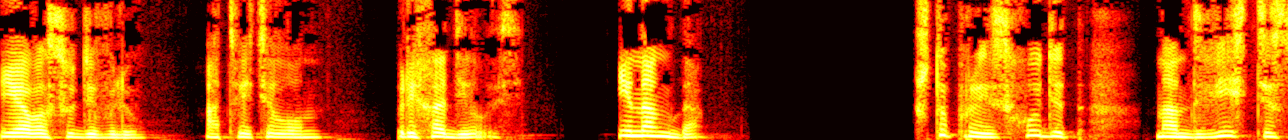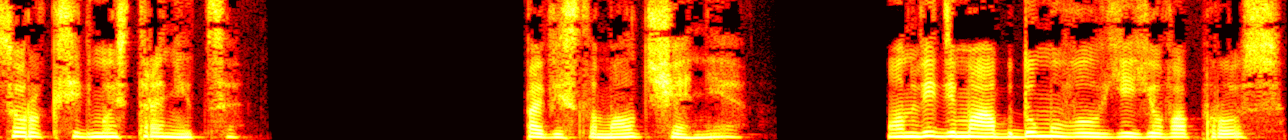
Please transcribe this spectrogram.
«Я вас удивлю», — ответил он. «Приходилось. Иногда». «Что происходит на 247-й странице?» Повисло молчание. Он, видимо, обдумывал ее вопрос.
